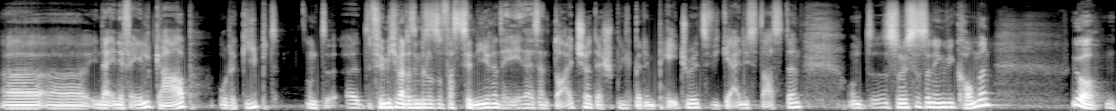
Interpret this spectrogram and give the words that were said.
äh, in der NFL gab oder gibt. Und äh, für mich war das ein bisschen so faszinierend, hey, da ist ein Deutscher, der spielt bei den Patriots, wie geil ist das denn? Und so ist es dann irgendwie gekommen. Ja, und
